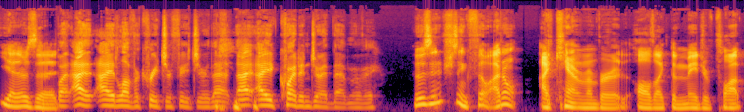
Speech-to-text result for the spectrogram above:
yeah, there's a. But I I love a creature feature that I, I quite enjoyed that movie. It was an interesting film. I don't. I can't remember all like the major plot.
